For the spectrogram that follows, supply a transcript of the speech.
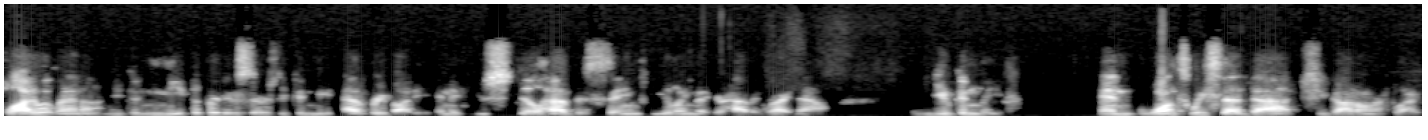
fly to Atlanta, you can meet the producers, you can meet everybody. And if you still have this same feeling that you're having right now, you can leave. And once we said that, she got on her flight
